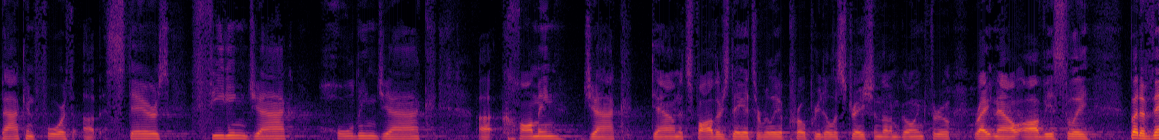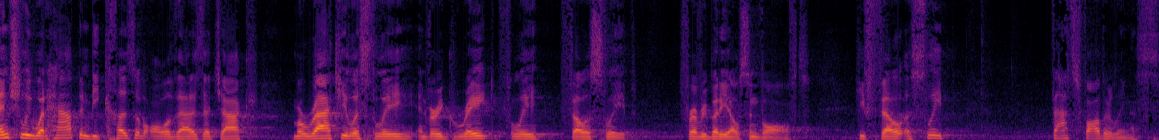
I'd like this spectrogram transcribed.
back and forth upstairs, feeding Jack, holding Jack, uh, calming Jack down. It's Father's Day. It's a really appropriate illustration that I'm going through right now, obviously. But eventually, what happened because of all of that is that Jack miraculously and very gratefully fell asleep for everybody else involved. He fell asleep. That's fatherliness.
